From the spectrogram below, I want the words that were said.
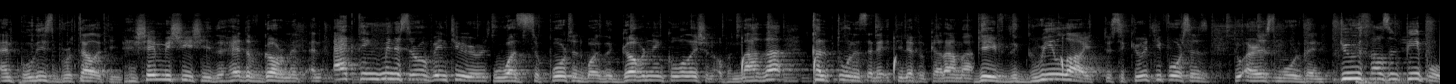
and police brutality. Hisham Mechichi, the head of government and acting Minister of Interior, who was supported by the governing coalition of Ennahda, Qalb Tunis and I'tilaf al-Karama, gave the green light to security forces to arrest more than 2,000 people.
